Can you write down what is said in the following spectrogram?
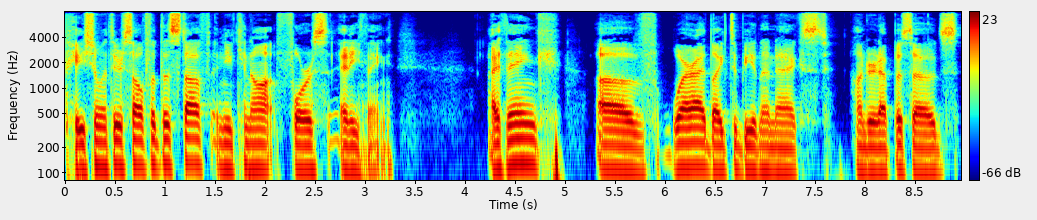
patient with yourself with this stuff and you cannot force anything. I think of where I'd like to be in the next 100 episodes.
